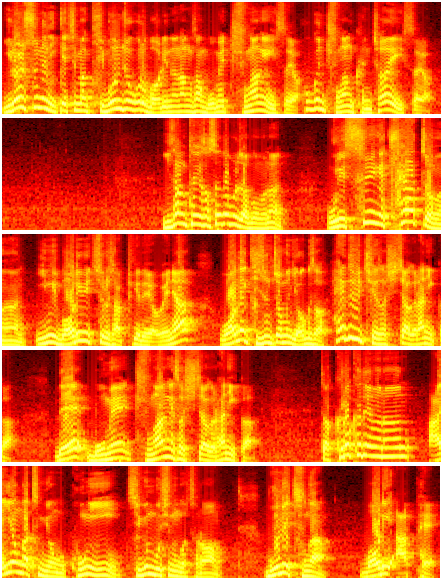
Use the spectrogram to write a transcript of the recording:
이럴 수는 있겠지만 기본적으로 머리는 항상 몸의 중앙에 있어요. 혹은 중앙 근처에 있어요. 이 상태에서 setup을 잡으면은 우리 스윙의 최하점은 이미 머리 위치로 잡히게 돼요. 왜냐? 원의 기준점은 여기서 헤드 위치에서 시작을 하니까. 내 몸의 중앙에서 시작을 하니까. 자, 그렇게 되면은 아이언 같은 경우 공이 지금 보시는 것처럼 몸의 중앙, 머리 앞에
